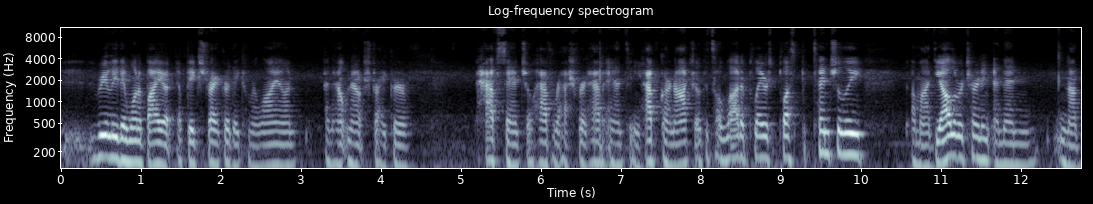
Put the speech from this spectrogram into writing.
really, they want to buy a, a big striker they can rely on, an out and out striker. Have Sancho, have Rashford, have Antony, have Garnacho. That's a lot of players, plus potentially Amad Diallo returning, and then not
